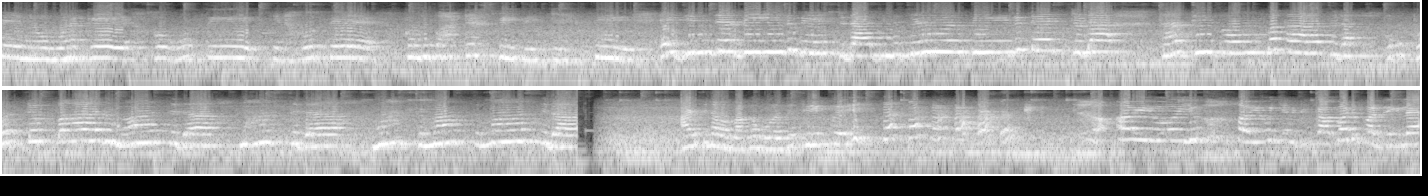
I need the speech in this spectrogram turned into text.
வேணும் உனக்கு? ஓ, ஊத்து என்ன ஊத்து? கொஞ்சம் வாட்டர் ஸ்வீட் எடுத்து ஏய் ஜிஞ்சர் பீர் வேஸ்ட்டுடா ஜிஞ்சர் பீர் டேஸ்ட்டுடா சாச்சி ரொம்ப காசுடா. அது பொட்டு பாரு மாசுடா மாசுடா மாசு மாசு மாசுடா. அடுத்து நம்ம பார்க்க போறது சிரிப்பு ஐயோ ஐயோ ஐயோ எனக்கு கபாடு பண்றீங்களே.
